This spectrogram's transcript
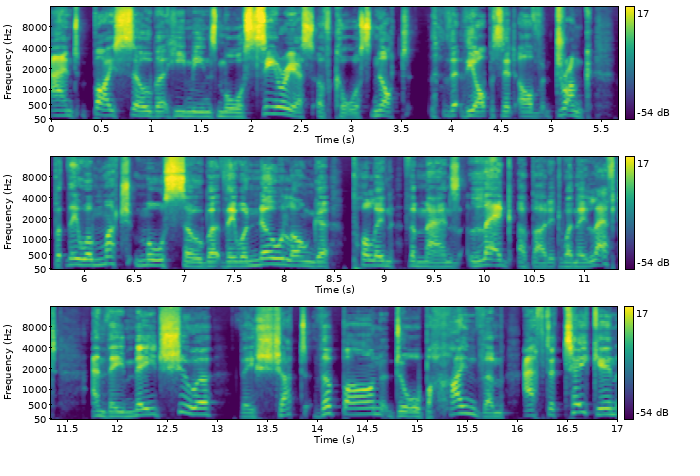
And by sober, he means more serious, of course, not the, opposite of drunk, but they were much more sober. They were no longer pulling the man's leg about it when they left, and they made sure they shut the barn door behind them after taking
